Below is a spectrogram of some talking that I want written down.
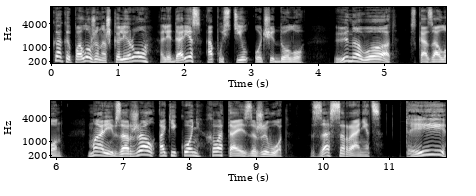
Как и положено шкалеру, ледорез опустил очи долу. «Виноват», — сказал он. Марий взоржал, а киконь, хватаясь за живот. «Засранец!» «Ты!»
